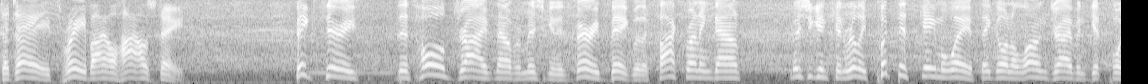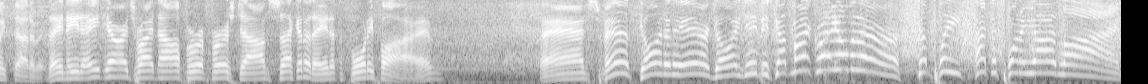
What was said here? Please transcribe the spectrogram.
Today, three by Ohio State. Big series. This whole drive now for Michigan is very big with a clock running down. Michigan can really put this game away if they go on a long drive and get points out of it. They need eight yards right now for a first down. Second and eight at the 45. And Smith going to the air, going deep. He's got Markray over there. Complete at the 20-yard line.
